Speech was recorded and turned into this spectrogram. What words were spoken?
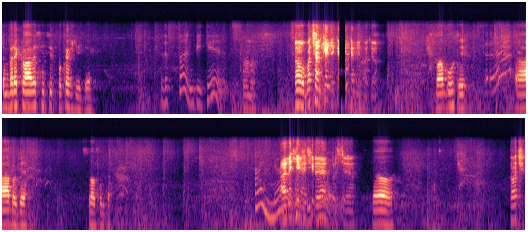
Ten bere klávesnici po každý, tě. The fun begins. Ano. No, pojď sem, ke mně, ke, ke mně, pojď jo. Mám ulti. A blbě. Sral jsem to. I know Ale nech jí what I'm vždycky dojet, doing. prostě jo. Jo. Pojď.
